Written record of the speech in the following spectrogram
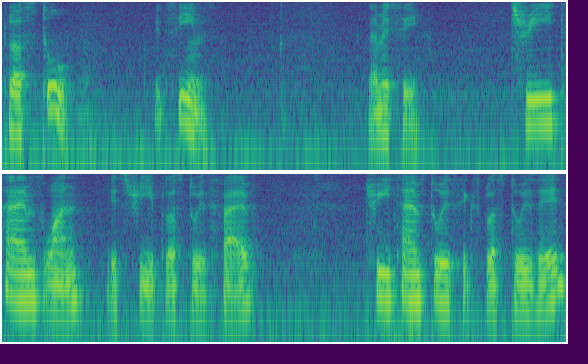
plus 2 it seems. Let me see 3 times 1 is 3 plus 2 is 5 3 times 2 is 6 plus 2 is 8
